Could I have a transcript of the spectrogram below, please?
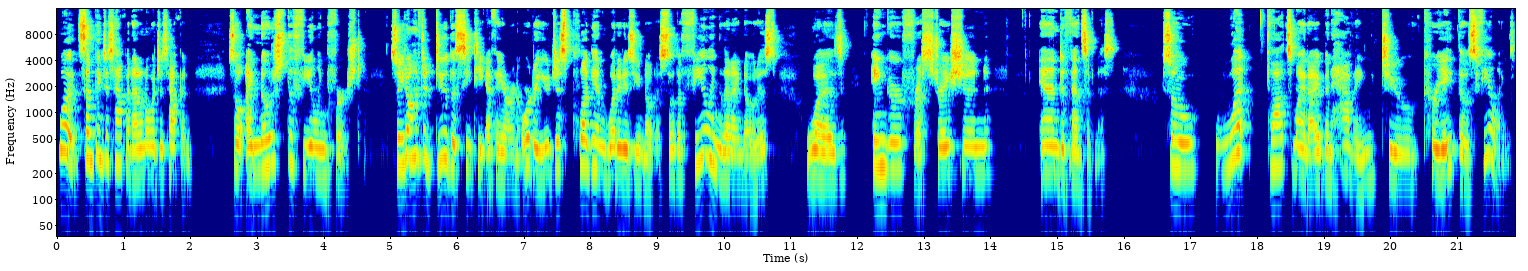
What? Something just happened. I don't know what just happened. So I noticed the feeling first. So you don't have to do the CTFAR in order. You just plug in what it is you notice. So the feeling that I noticed was anger, frustration, and defensiveness. So what thoughts might I have been having to create those feelings?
